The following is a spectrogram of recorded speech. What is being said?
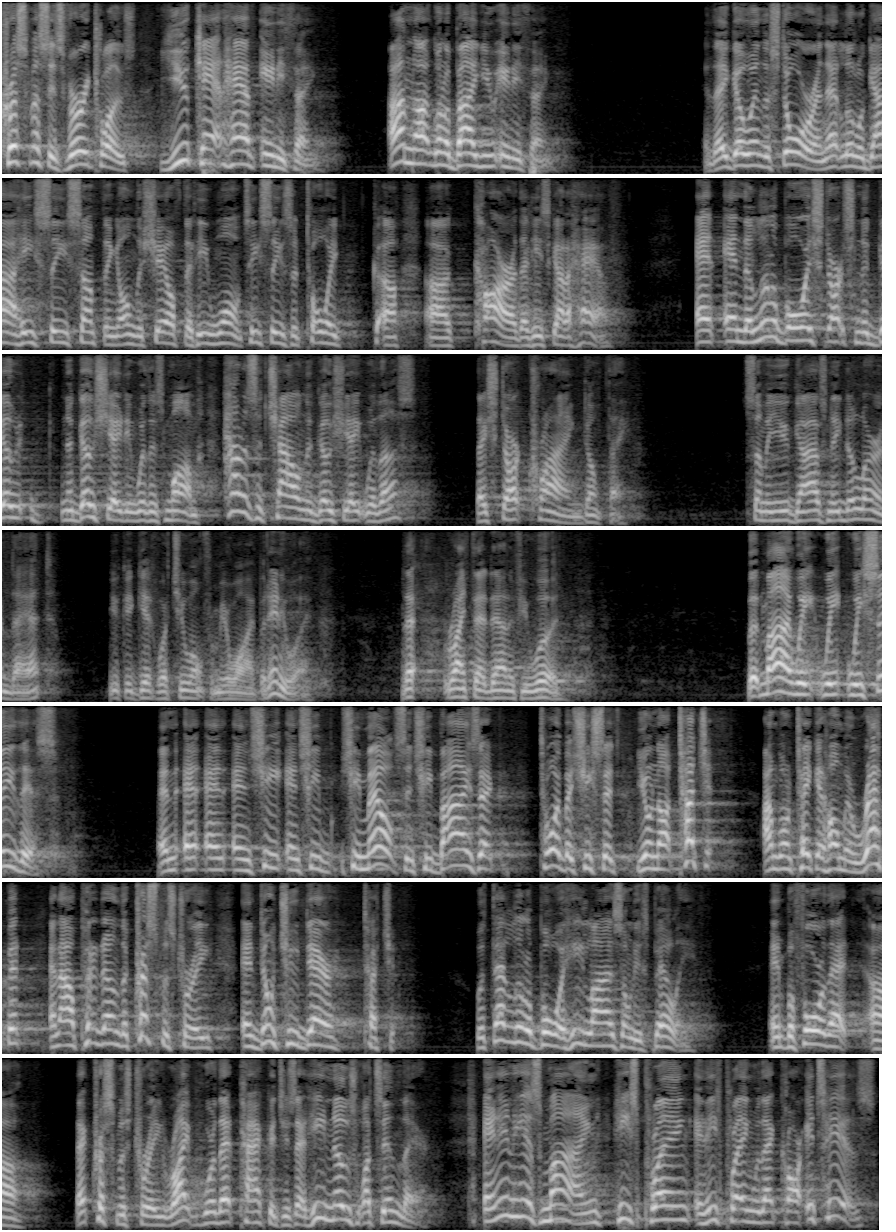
Christmas is very close. You can't have anything. I'm not going to buy you anything. And they go in the store, and that little guy, he sees something on the shelf that he wants. He sees a toy uh, uh, car that he's got to have. And, and the little boy starts nego- negotiating with his mom. How does a child negotiate with us? They start crying, don't they? Some of you guys need to learn that. You could get what you want from your wife. But anyway, that, write that down if you would. But my, we, we, we see this. And, and, and, she, and she, she melts and she buys that toy, but she said, You'll not touch it. I'm going to take it home and wrap it, and I'll put it under the Christmas tree, and don't you dare touch it. But that little boy, he lies on his belly. And before that, uh, that Christmas tree, right where that package is at, he knows what's in there. And in his mind, he's playing and he's playing with that car. It's his.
